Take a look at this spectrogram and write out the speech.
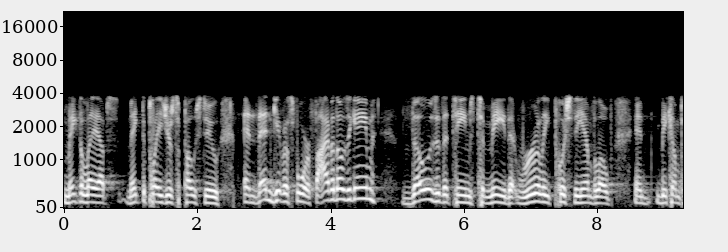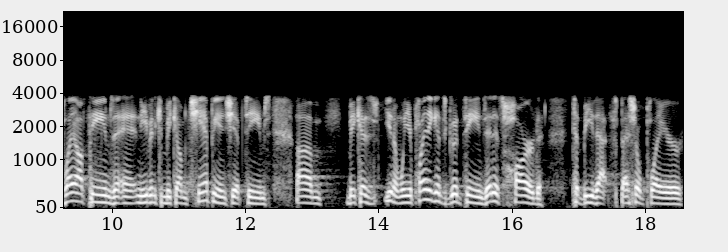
make the layups, make the plays you're supposed to, and then give us four or five of those a game, those are the teams to me that really push the envelope and become playoff teams and even can become championship teams. Um, because you know when you're playing against good teams, it is hard to be that special player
